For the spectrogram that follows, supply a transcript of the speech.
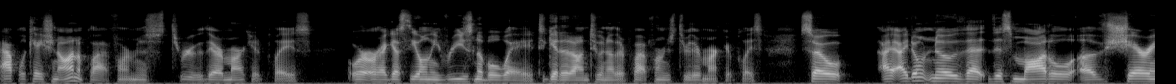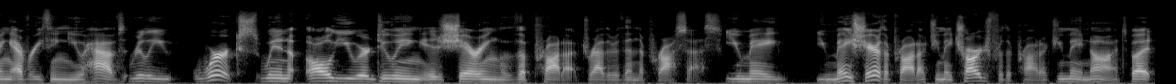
application on a platform is through their marketplace. Or, or I guess the only reasonable way to get it onto another platform is through their marketplace. So I, I don't know that this model of sharing everything you have really works when all you are doing is sharing the product rather than the process. You may you may share the product, you may charge for the product, you may not, but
